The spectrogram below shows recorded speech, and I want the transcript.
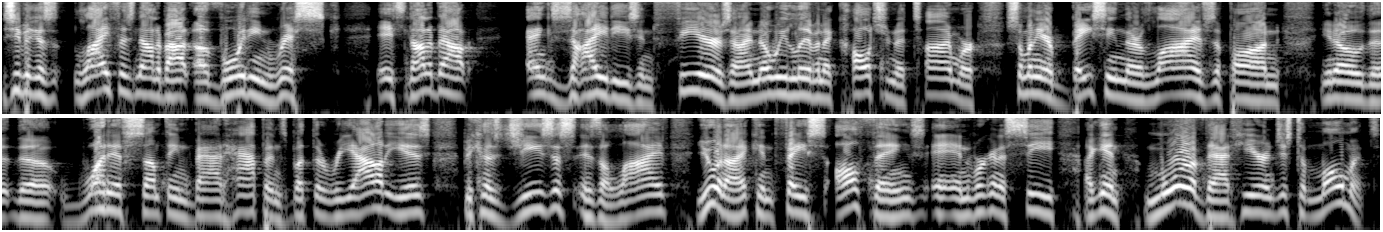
You see, because life is not about avoiding risk, it's not about anxieties and fears and i know we live in a culture and a time where so many are basing their lives upon you know the the what if something bad happens but the reality is because jesus is alive you and i can face all things and we're going to see again more of that here in just a moment.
